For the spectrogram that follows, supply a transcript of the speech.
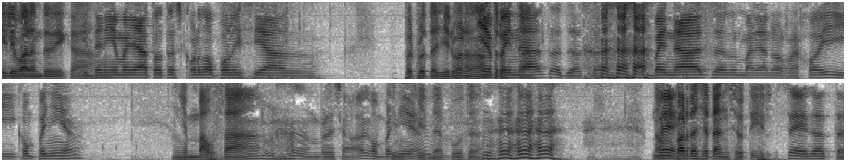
I li varen dedicar... i teníem allà tot el cordó policial Per protegir-nos a i nosaltres, empeïnat, exacte. empeïnats el Mariano Rajoy i companyia. I en Bauzà, per això, quin companyia. fill de puta. No Bé. em porta ser tan sutil. Sí, exacte.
